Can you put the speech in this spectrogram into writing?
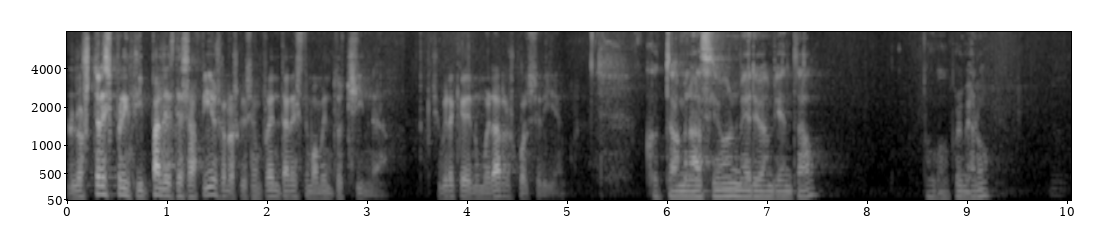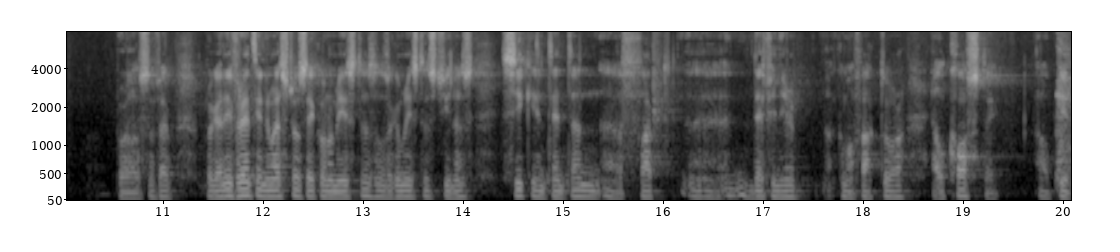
los tres principales desafíos a los que se enfrenta en este momento China. Si hubiera que enumerarlos, ¿cuáles serían? Contaminación medioambiental, pongo primero. Porque a diferencia de nuestros economistas, los economistas chinos sí que intentan uh, fact, uh, definir como factor el coste al PIB,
